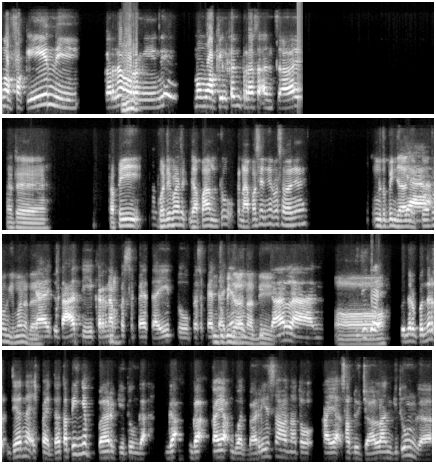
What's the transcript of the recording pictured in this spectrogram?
ngefak ini karena Hmm, orang ini mewakilkan perasaan saya. Ada. Tapi gue masih nggak paham tuh kenapa sih ini masalahnya? Nutupin jalan itu Ya, atau gimana dah? ya itu tadi karena Hmm, pesepeda itu, nutupin pesepedanya jalan tadi. jalan. Jadi kayak oh. bener-bener dia naik sepeda tapi nyebar gitu, nggak nggak nggak kayak buat barisan atau kayak satu jalan gitu nggak.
